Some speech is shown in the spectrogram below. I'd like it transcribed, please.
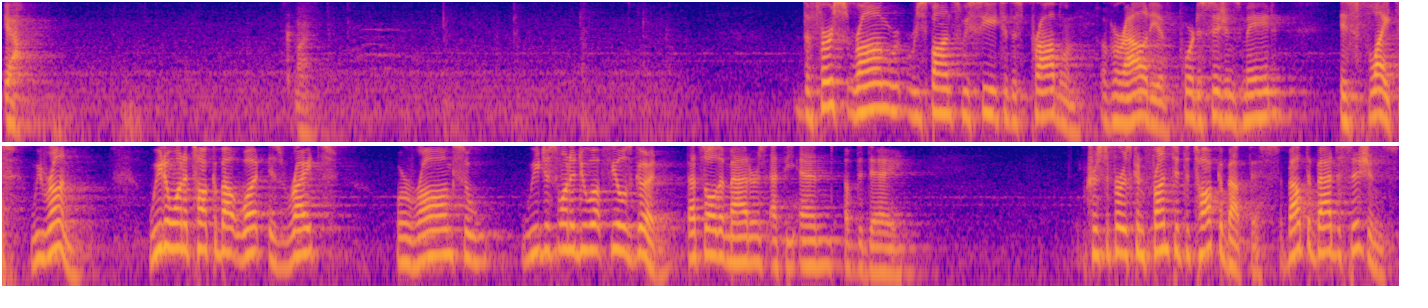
Yeah. Come on. The first wrong response we see to this problem of morality, of poor decisions made, is flight. We run. We don't want to talk about what is right or wrong, so we just want to do what feels good. That's all that matters at the end of the day. Christopher is confronted to talk about this, about the bad decisions,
